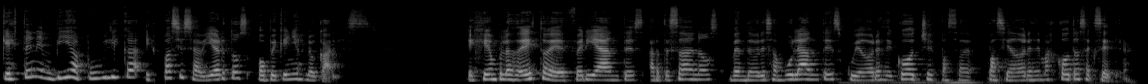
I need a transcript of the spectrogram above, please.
que estén en vía pública espacios abiertos o pequeños locales. Ejemplos de esto es feriantes, artesanos, vendedores ambulantes, cuidadores de coches, paseadores de mascotas, etc.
